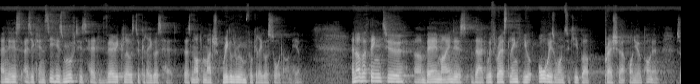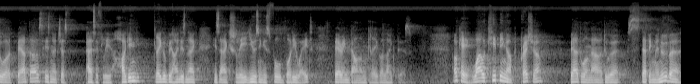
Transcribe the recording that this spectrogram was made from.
And as you can see, he's moved his head very close to Gregor's head. There's not much wriggle room for Gregor's sword arm here. Another thing to um, bear in mind is that with wrestling, you always want to keep up pressure on your opponent. So what Bert does, he's not just passively hugging Gregor behind his neck, he's actually using his full body weight, bearing down on Gregor like this. Okay, while keeping up pressure, Bert will now do a stepping maneuver,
